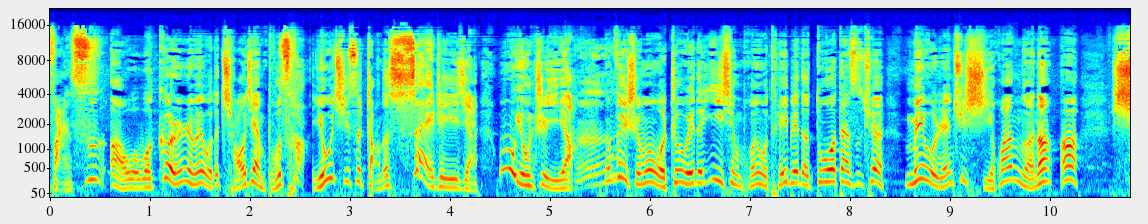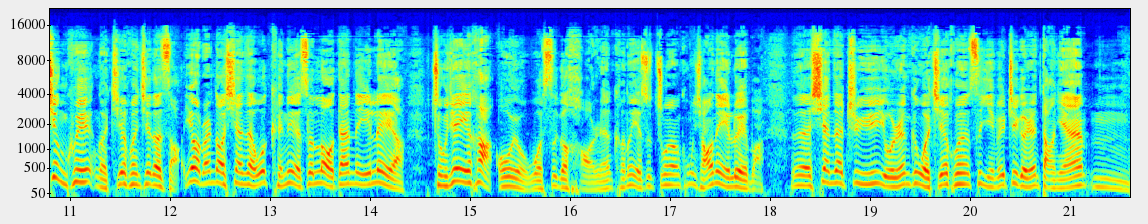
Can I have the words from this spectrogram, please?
反思啊，我我个人认为我的条件不差，尤其是长得帅这一点毋庸置疑啊。那为什么我周围的异性朋友特别的多，但是却没有人去喜欢我呢？啊，幸亏我结婚结得早，要不然到现在我肯定也是落单那一类啊。总结一下，哦呦，我是个好人，可能也是中央空调那一类吧。呃，现在至于有人跟我结婚，是因为这个人当年，嗯，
